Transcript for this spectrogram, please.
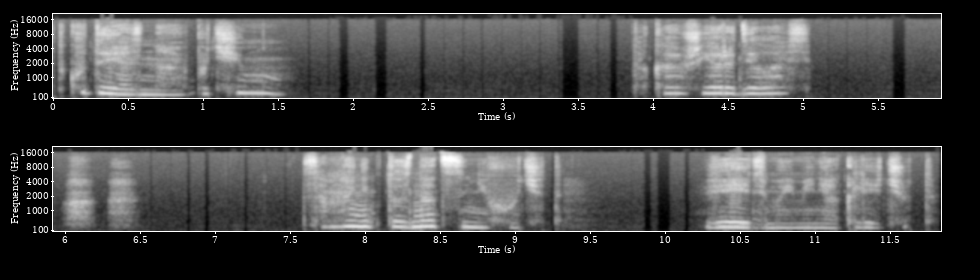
Откуда я знаю, почему? Такая уж я родилась. Со мной никто знаться не хочет. Ведьмой меня кличут.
